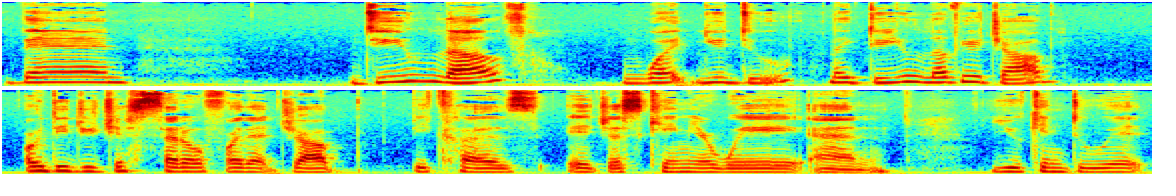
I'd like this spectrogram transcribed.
then do you love what you do? Like, do you love your job? Or did you just settle for that job because it just came your way and you can do it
